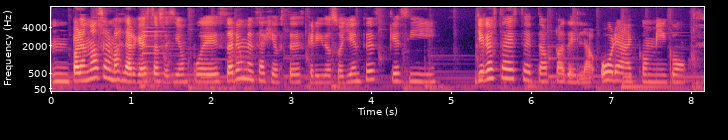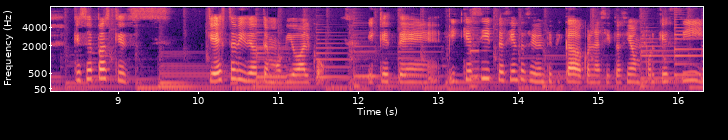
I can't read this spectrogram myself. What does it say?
mm, para no hacer más larga esta sesión, pues daré un mensaje a ustedes queridos oyentes que si llegaste a esta etapa de la hora conmigo, que sepas que, que este video te movió algo y que te y que sí te sientes identificado con la situación, porque sí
